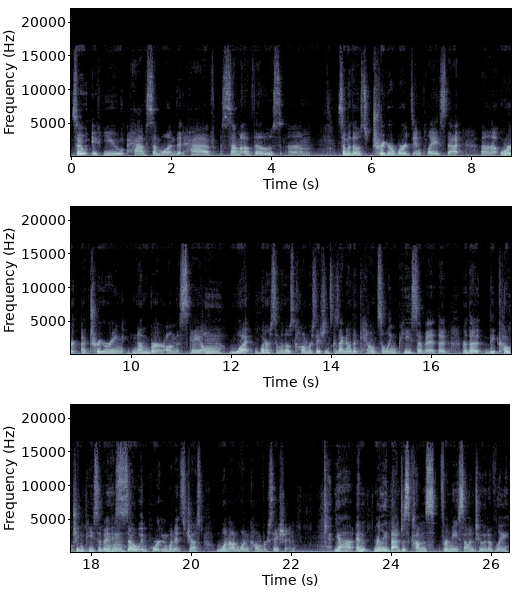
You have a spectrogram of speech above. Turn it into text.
So if you have someone that have some of those um, some of those trigger words in place that uh, or a triggering number on the scale, mm. what what are some of those conversations? Because I know the counseling piece of it, that or the the coaching piece of it, is mm-hmm. so important when it's just one-on-one conversation. Yeah, and really that just comes for me so intuitively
